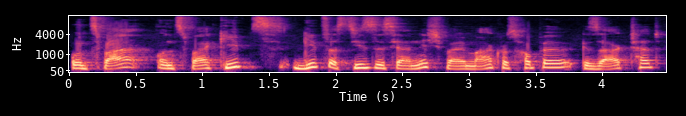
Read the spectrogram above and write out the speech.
Und zwar, und zwar gibt's, gibt's das dieses Jahr nicht, weil Markus Hoppe gesagt hat,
